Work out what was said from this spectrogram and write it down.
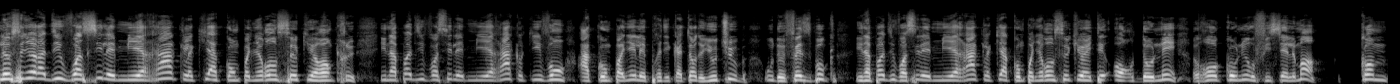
le Seigneur a dit, voici les miracles qui accompagneront ceux qui auront cru. Il n'a pas dit, voici les miracles qui vont accompagner les prédicateurs de YouTube ou de Facebook. Il n'a pas dit, voici les miracles qui accompagneront ceux qui ont été ordonnés, reconnus officiellement comme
